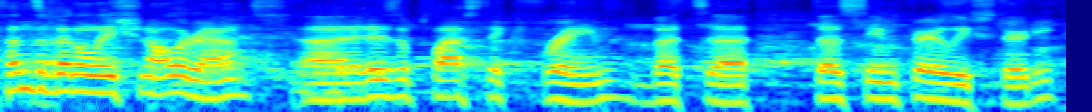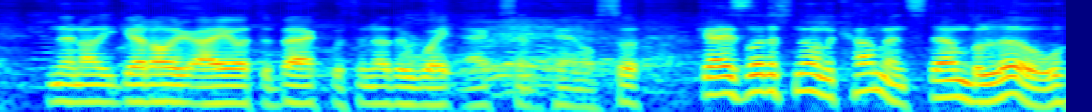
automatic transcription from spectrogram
Tons of ventilation all around. Uh, it is a plastic frame, but uh, does seem fairly sturdy. And then you got all your I.O. at the back with another white accent panel. So guys, let us know in the comments down below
